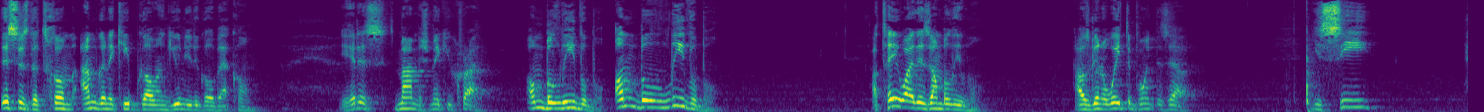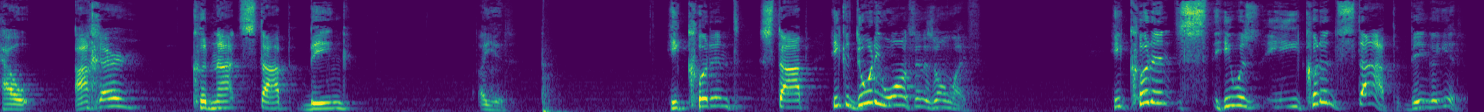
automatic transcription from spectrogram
This is the tchum. I'm going to keep going. You need to go back home. You hear this? It's mamish, make you cry. Unbelievable. Unbelievable. I'll tell you why this is unbelievable. I was going to wait to point this out. You see how Acher could not stop being a Yid. He couldn't stop. He could do what he wants in his own life. He couldn't. He was. He couldn't stop being a Yid.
